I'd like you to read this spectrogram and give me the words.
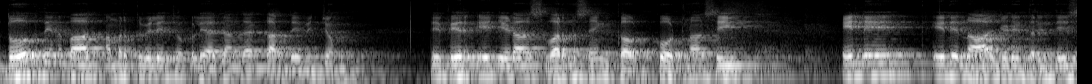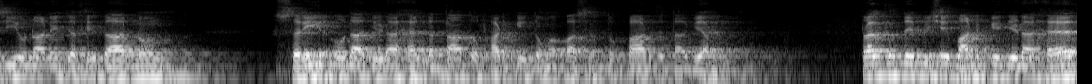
ਦੋ ਕੁ ਦਿਨ ਬਾਅਦ ਅੰਮ੍ਰਿਤ ਵੇਲੇ ਚੁੱਕ ਲਿਆ ਜਾਂਦਾ ਹੈ ਘਰ ਦੇ ਵਿੱਚੋਂ। ਤੇ ਫਿਰ ਇਹ ਜਿਹੜਾ ਸਵਰਨ ਸਿੰਘ ਘੋ- ਘੋਟਣਾ ਸੀ, ਇਹਨੇ, ਇਹਦੇ ਨਾਲ ਜਿਹੜੇ ਦਰਿੰਦੇ ਸੀ, ਉਹਨਾਂ ਨੇ ਜਥੇਦਾਰ ਨੂੰ ਸਰੀਰ ਉਹਦਾ ਜਿਹੜਾ ਹੈ ਲੱਤਾਂ ਤੋਂ ਫੜ ਕੇ ਦੋਵਾਂ ਪਾਸਿਆਂ ਤੋਂ ਪਾੜ ਦਿੱਤਾ ਗਿਆ। ਟਰੈਕਟਰ ਦੇ ਪਿੱਛੇ ਬੰਨ ਕੇ ਜਿਹੜਾ ਹੈ,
